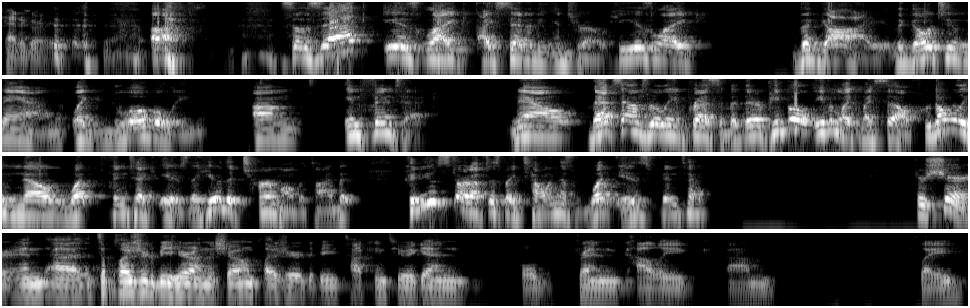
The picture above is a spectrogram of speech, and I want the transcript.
category. Uh, so Zack is like I said in the intro. He is like the guy, the go-to man, like globally, um, in fintech. Now that sounds really impressive, but there are people, even like myself, who don't really know what fintech is. They hear the term all the time, but could you start off just by telling us what is fintech? For sure. And uh, it's a pleasure to be here on the show and pleasure to be talking to you again, old friend, colleague, um, play,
